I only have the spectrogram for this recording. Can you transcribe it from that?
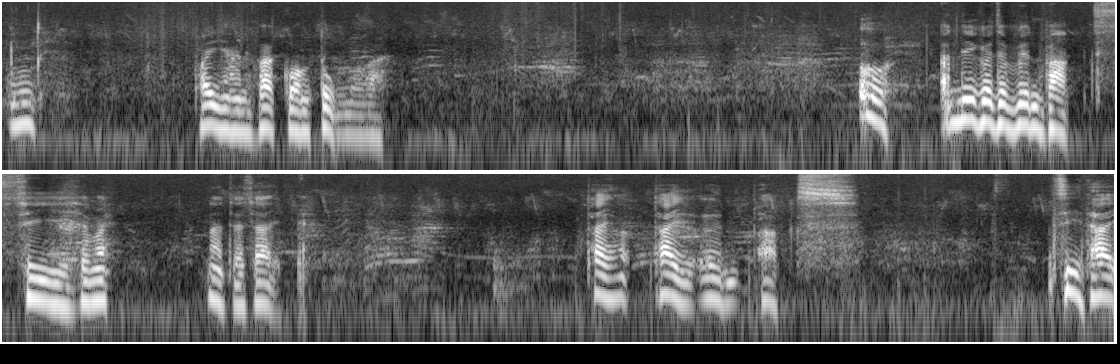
อืม พระยานพระกวางตุ่มบอว่าโอ้อันนี้ก็จะเป็นผักชีใช่ไหม น่าจะใช่ ไทย ไทยเอิญผักชีไทย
